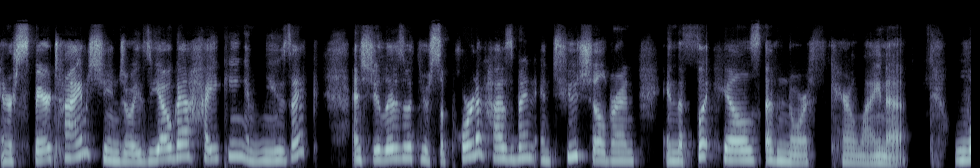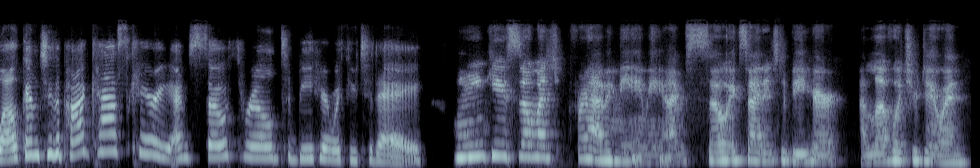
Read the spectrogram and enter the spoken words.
In her spare time, she enjoys yoga, hiking, and music, and she lives with her supportive husband and two children in the foothills of North Carolina. Welcome to the podcast, Carrie. I'm so thrilled to be here with you today. Thank you so much for having me, Amy. I'm so excited to be here. I love what you're doing.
